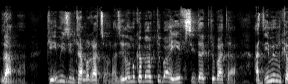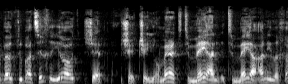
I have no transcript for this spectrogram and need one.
למה? כי אם היא זינתה ברצון, אז היא לא מקבלת כתובה, היא הפסידה את כתובתה. אז אם היא מקבלת כתובה, צריך להיות שכשהיא אומרת, טמא אני לך,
